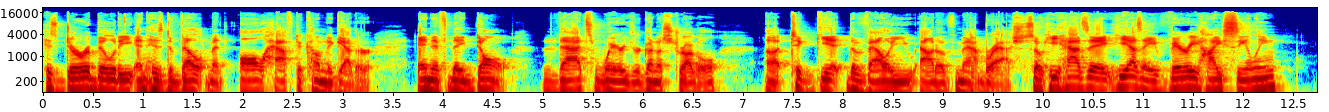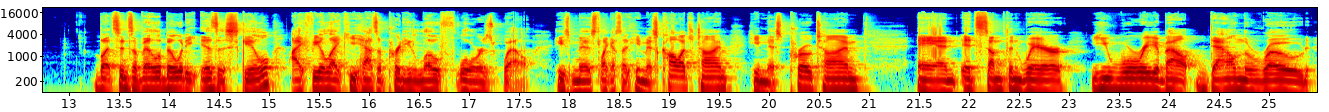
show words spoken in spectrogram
his durability and his development all have to come together. And if they don't, that's where you're going to struggle uh, to get the value out of Matt Brash. So he has a he has a very high ceiling but since availability is a skill, I feel like he has a pretty low floor as well. He's missed, like I said, he missed college time, he missed pro time, and it's something where you worry about down the road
